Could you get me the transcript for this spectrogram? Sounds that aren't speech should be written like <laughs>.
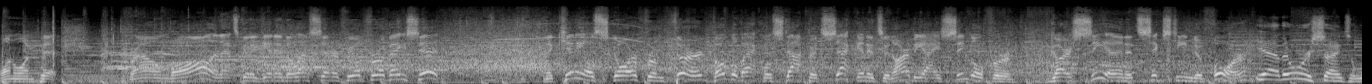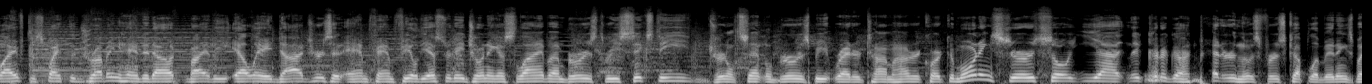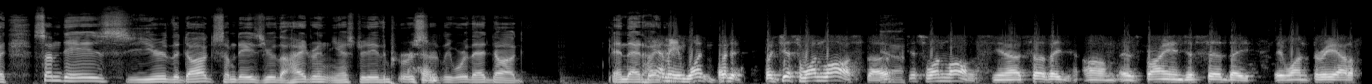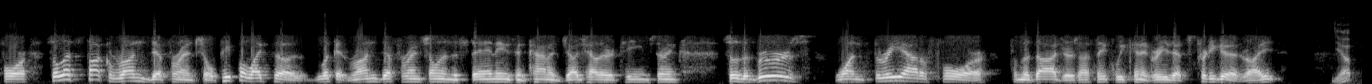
1 1 pitch. Ground ball, and that's going to get into left center field for a base hit. McKinney will score from third. Vogelbach will stop at second. It's an RBI single for Garcia, and it's 16 to 4. Yeah, there were signs of life despite the drubbing handed out by the LA Dodgers at AmFam Field yesterday. Joining us live on Brewers 360, Journal Sentinel Brewers beat writer Tom Haudricourt. Good morning, sir. So, yeah, it could have gone <laughs> better in those first couple of innings, but some days you're the dog, some days you're the hydrant. Yesterday, the Brewers <laughs> certainly were that dog. And that. Yeah, I mean, one, but but just one loss though, yeah. just one loss. You know, so they, um, as Brian just said, they they won three out of four. So let's talk run differential. People like to look at run differential in the standings and kind of judge how their team's doing. So the Brewers won three out of four from the Dodgers. I think we can agree that's pretty good, right? Yep.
